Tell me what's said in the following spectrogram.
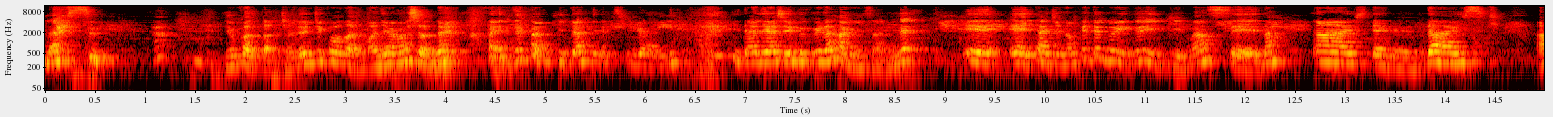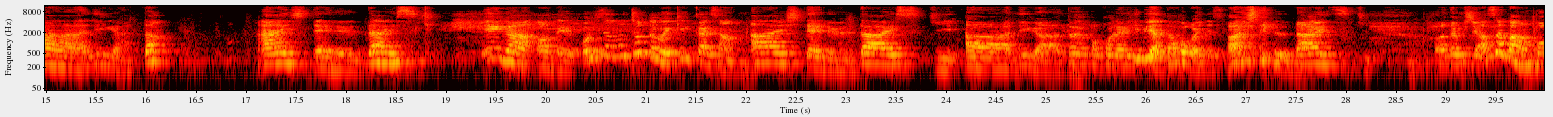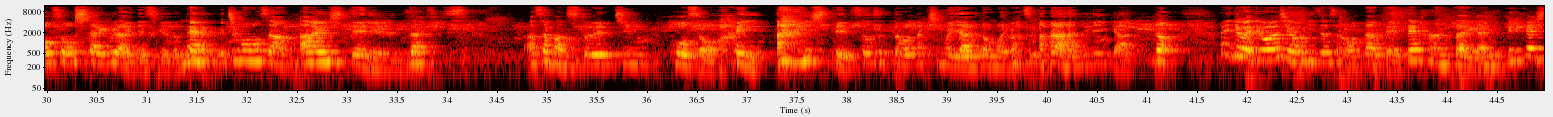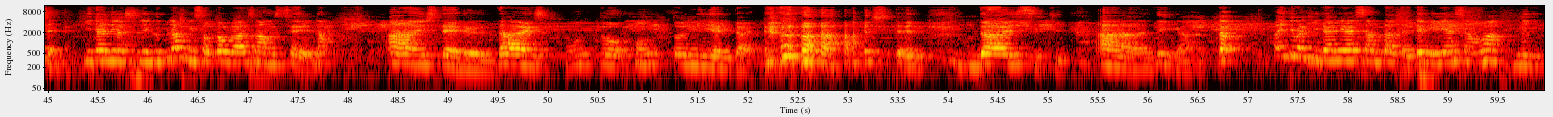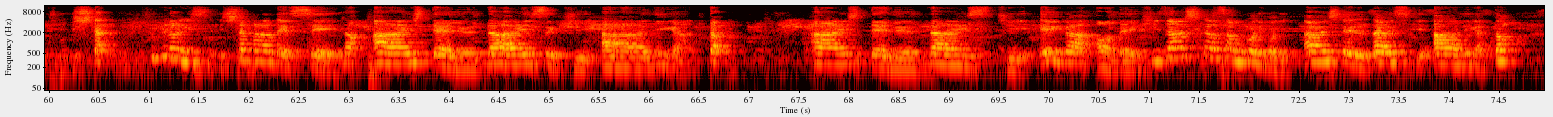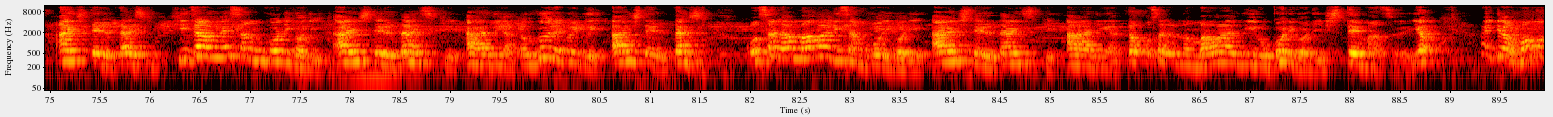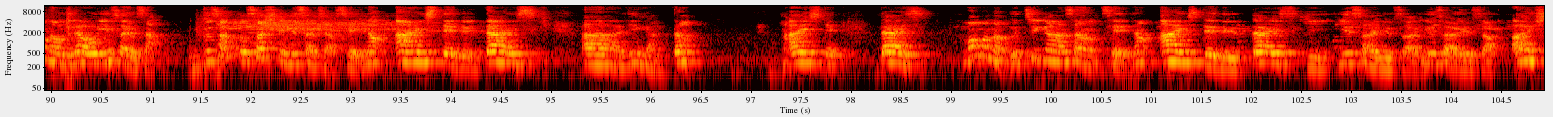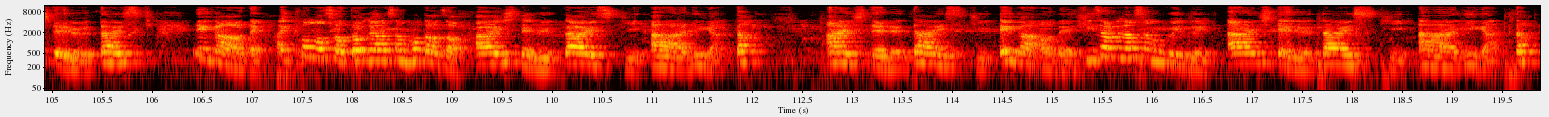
ナイス。よかった。チャレンジコーナーに間に合いましたね。はい。では左足側に左足ふくらはぎさんね。えー、えー、体重乗っけてぐいぐいいきます。せーの。愛してる大好き。ありがとう。愛してる大好き笑顔でお膝のちょっと上結界ささん愛してる大好きありがとう。やっぱこれ日々やった方がいいです。愛してる大好き。私朝晩放送したいぐらいですけどね。内ももさん愛してる大好き。朝晩ストレッチ放送。はい。愛してる。そうすると私もやると思います。ありがとう。はいでは両足を膝さんを立てて反対側ひっくり返して左足にふくらはぎ外側さんせーの。愛してる。大好き。本当本当にやりたい。愛してる。大好き。ありがとう。はいでは左足さん立てて右足さんは右下。ふくらはぎ下からですせーの。愛してる。大好き。ありがとう。愛してる。大好き。笑顔で膝下さんゴリゴリ愛してる。大好き。ありがとう。愛してる。大好き。膝んゴリゴリ愛してる大好き。ありがとう。グレグイグイ愛してる大好き。お皿周りさんゴリゴリ。愛してる大好き。ありがとう。お皿の周りをゴリゴリしてますよ。はいではももの裏をゆさゆさぐさっと刺してゆさゆさせーの。愛してる大好き。ありがとう。愛して大好き。ももの内側さん。せーの。愛してる大好き。ゆさゆさゆさゆさ。愛してる大好き。笑顔で。はいもも外側さんもどうぞ。愛してる大好き。ありがとう。愛してる大好き。笑顔で。膝裏さんぐいぐい。愛してる大好き。ありがとう。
